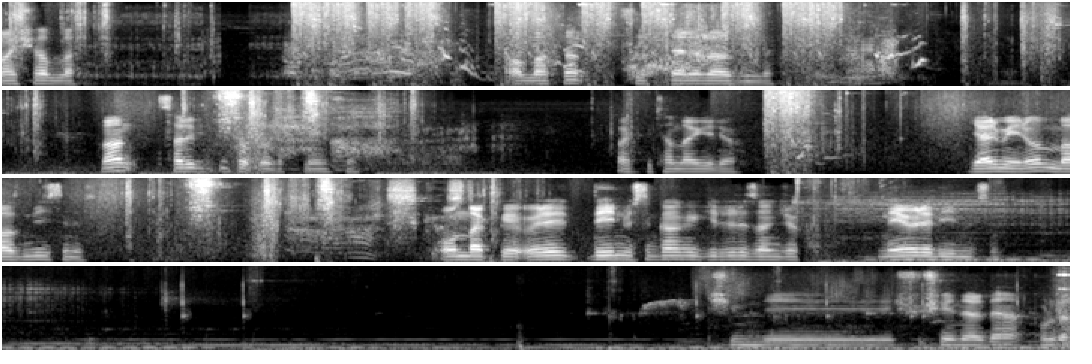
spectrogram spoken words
Maşallah. Allah'tan 8 tane lazımdı. Lan sarı bitki topladık neyse. Bak bir tane daha geliyor. Gelmeyin oğlum lazım değilsiniz. 10 dakika öyle değil misin kanka gireriz ancak. Ne öyle değil misin? Şimdi şu şey nerede? Ha burada.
